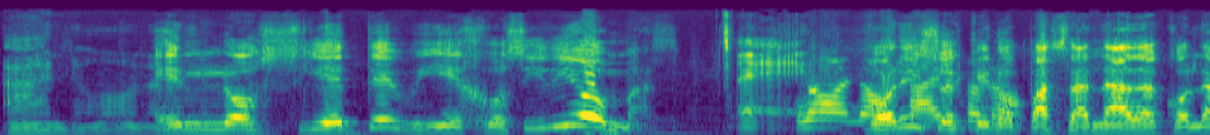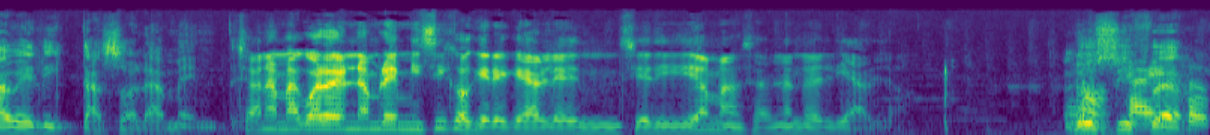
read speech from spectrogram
Ah, no, no. en los siete viejos idiomas. No, no, Por eso es que no. no. pasa nada con la velita solamente. Ya no me acuerdo el nombre de mis hijos, quiere que hablen siete idiomas hablando del diablo. No, Lucifer. Ya eso,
